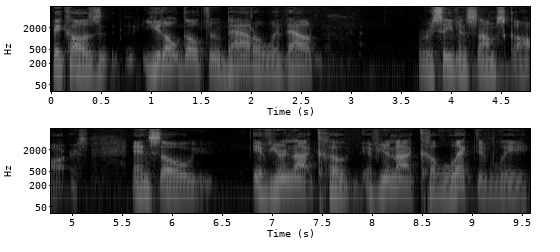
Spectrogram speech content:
because you don't go through battle without receiving some scars. And so if you're not co- if you're not collectively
